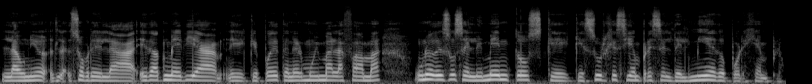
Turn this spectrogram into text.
la unión, sobre la Edad Media eh, que puede tener muy mala fama, uno de esos elementos que, que surge siempre es el del miedo, por ejemplo.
